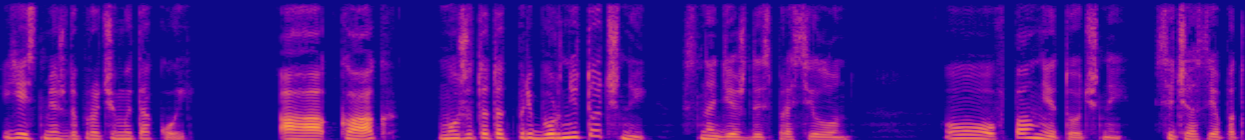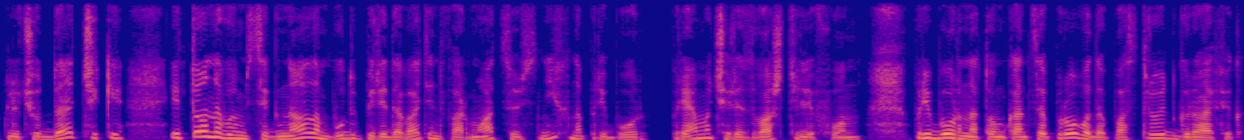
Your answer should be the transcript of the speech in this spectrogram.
Есть, между прочим, и такой. «А как? Может, этот прибор не точный?» — с надеждой спросил он. О, вполне точный. Сейчас я подключу датчики и тоновым сигналом буду передавать информацию с них на прибор, прямо через ваш телефон. Прибор на том конце провода построит график,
